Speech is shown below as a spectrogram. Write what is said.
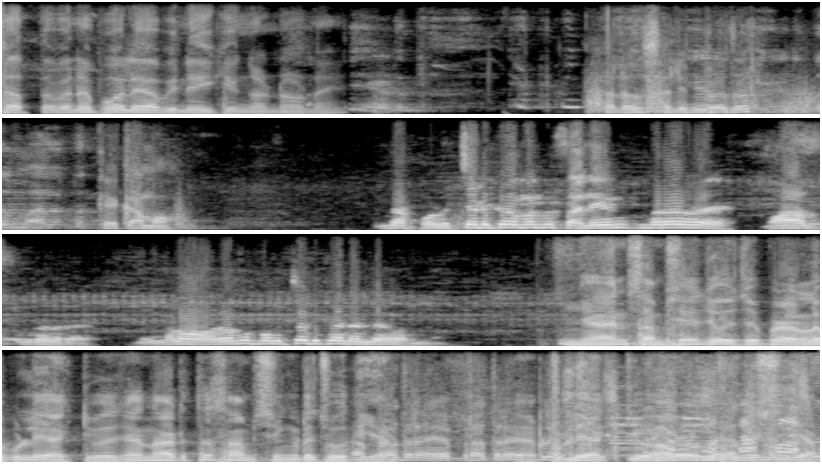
ചത്തവനെ പോലെ അഭിനയിക്കും കണ്ടോണേ. ഹലോ സലീം ബ്രദർ കേക്കാമോ? എന്താ പൊളിച്ചെടുക്കാൻ വന്ന സലീം ബ്രദറെ വാ ബ്രദറെ നിങ്ങൾ ഓരോന്ന് പൊളിച്ചെടുക്കാനല്ലേ വന്നു. ഞാൻ സംശയം ചോദിച്ചപ്പോഴാണല്ലോ പുള്ളി ആക്റ്റീവ് ഞാൻ അടുത്ത സംശയം കൂടെ ചോദിക്കാം. പുള്ളി ആക്റ്റീവ് ആവുമെന്ന് പ്രതീക്ഷിക്കാം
